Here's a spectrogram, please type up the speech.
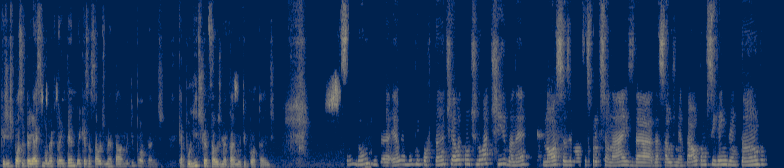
que a gente possa pegar esse momento para entender que essa saúde mental é muito importante, que a política de saúde mental é muito importante. Sem dúvida, ela é muito importante e ela continua ativa, né? nossas e nossos profissionais da, da saúde mental estão se reinventando,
